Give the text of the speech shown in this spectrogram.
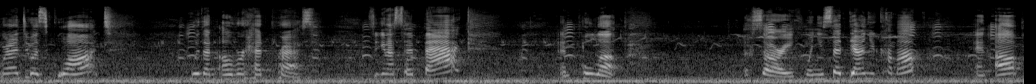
We're gonna do a squat with an overhead press. So you're gonna sit back and pull up. Sorry, when you sit down, you come up and up,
